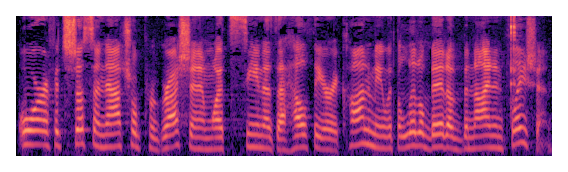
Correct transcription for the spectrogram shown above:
or if it's just a natural progression in what's seen as a healthier economy with a little bit of benign inflation.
